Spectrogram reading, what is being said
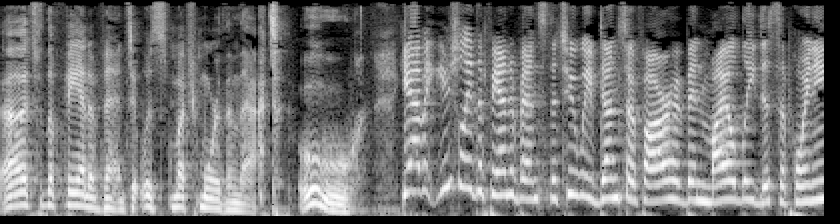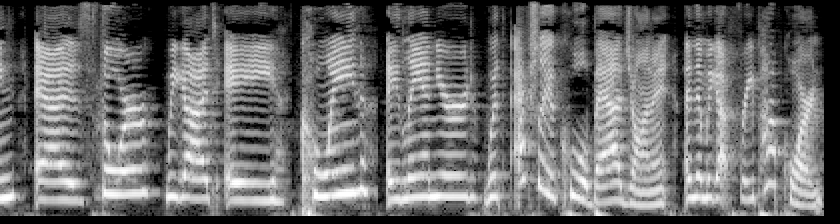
Uh, it's for the fan event. It was much more than that. Ooh. Yeah, but usually the fan events, the two we've done so far, have been mildly disappointing. As Thor, we got a coin, a lanyard with actually a cool badge on it, and then we got free popcorn.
